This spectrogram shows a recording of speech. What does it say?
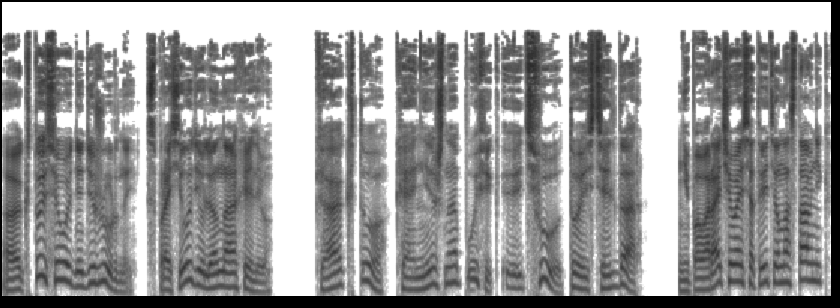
«А кто сегодня дежурный?» – спросил удивленно Ахелию. «Как кто? Конечно, Пуфик. Э, тьфу, то есть Эльдар». Не поворачиваясь, ответил наставник,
